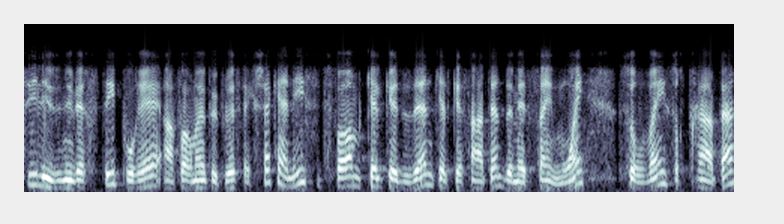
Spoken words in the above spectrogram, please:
si les universités pourraient en former un peu plus. Fait que chaque année, si tu formes quelques dizaines, quelques de médecins de moins. Sur 20, sur 30 ans,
